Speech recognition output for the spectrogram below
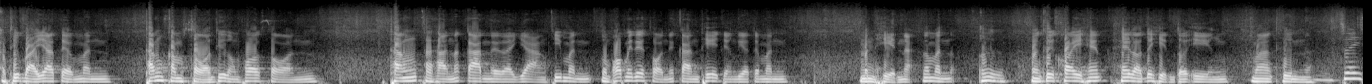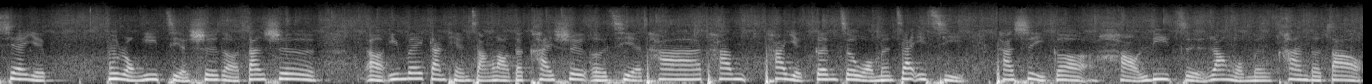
อธิบายยากแต่มันทั้งคำสอนที่หลวงพ่อสอน ทั้งสถานการณ์หลายๆอย่าง ที่มันหลวงพ่อไม่ได้สอนในการเทศอย่างเดียว แต่มัน มันเห็นอะแล้วมัน เออ มันค่อยๆให้ให้เราได้เห็นตัวเองมากขึ้นนะ 嗯，这些也不容易解释的，但是。呃，因为甘田长老的开示，而且他他他也跟着我们在一起，他是一个好例子，让我们看得到。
